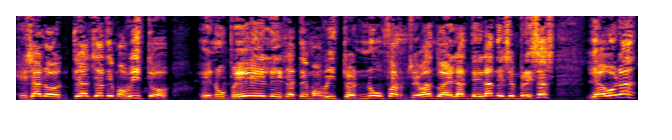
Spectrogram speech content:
que ya, lo, ya, te hemos visto en UPL, ya te hemos visto en Nufarm llevando adelante grandes empresas y ahora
